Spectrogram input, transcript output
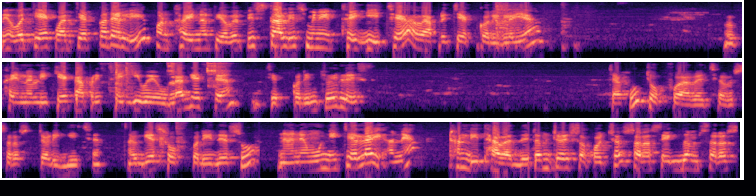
મેં વચ્ચે એક વાર ચેક કરેલી, પણ થઈ નથી. હવે પિસ્તાલીસ મિનિટ થઈ ગઈ છે. હવે આપણે ચેક કરી લઈએ. ફાઇનલી કેક આપણી થઈ ગઈ એવું લાગે છે. ચેક કરીને જોઈ લઈશ. ચાકુ ચોખ્ખું આવે છે, હવે સરસ ચડી ગઈ છે. હવે ગેસ ઓફ કરી દેશું. ને આને હું નીચે લઈ અને ઠંડી થવા દે. તમે જોઈ શકો છો, સરસ એકદમ સરસ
